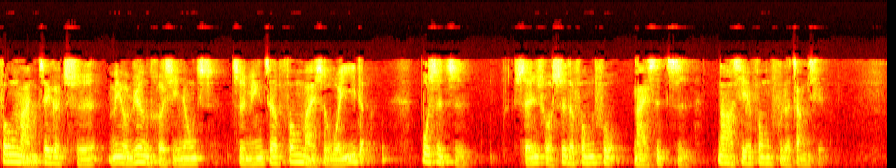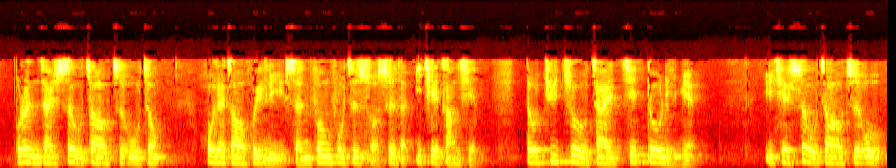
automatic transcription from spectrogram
丰满这个词没有任何形容词，指明这丰满是唯一的，不是指神所示的丰富，乃是指那些丰富的彰显。不论在受造之物中，或在教会里神丰富之所示的一切彰显，都居住在基督里面。一切受造之物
